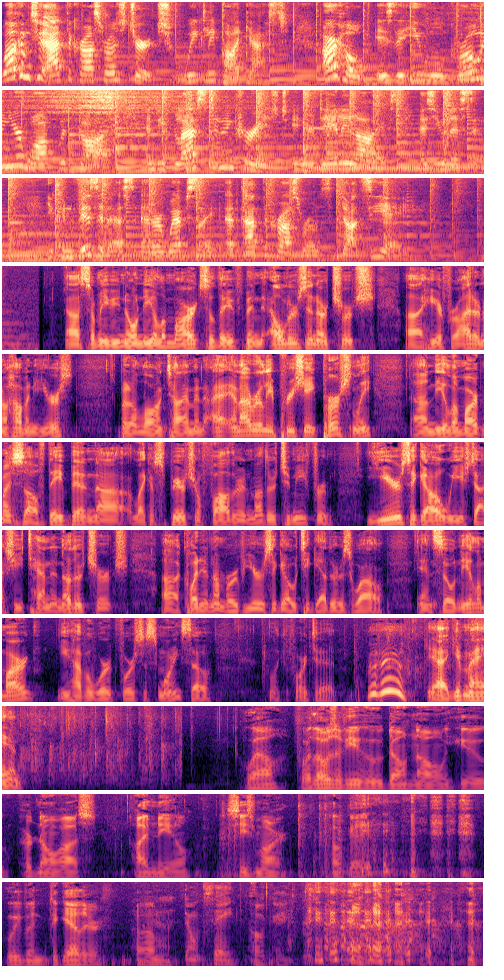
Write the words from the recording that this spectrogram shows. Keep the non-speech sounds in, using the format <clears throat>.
Welcome to At the Crossroads Church weekly podcast. Our hope is that you will grow in your walk with God and be blessed and encouraged in your daily lives as you listen. You can visit us at our website at atthecrossroads.ca. Uh, some of you know Neil and Marg, so they've been elders in our church uh, here for I don't know how many years, but a long time. And I, and I really appreciate personally uh, Neil and Marg myself. They've been uh, like a spiritual father and mother to me for years ago. We used to actually attend another church uh, quite a number of years ago together as well. And so, Neil and Marg, you have a word for us this morning, so I'm looking forward to it. Woohoo! Yeah, give him a hand. Well, for those of you who don't know you or know us, I'm Neil. She's Marg. Okay, <laughs> we've been together. Um, Don't say. okay. <laughs>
